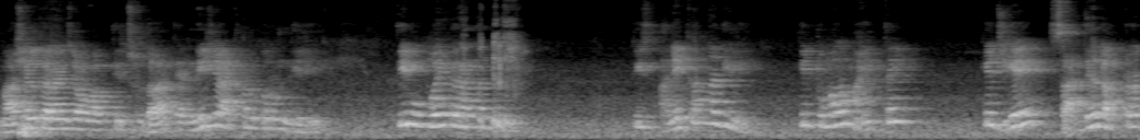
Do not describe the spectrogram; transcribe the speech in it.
माशेलकरांच्या बाबतीत सुद्धा त्यांनी जी आठवण करून दिली ती मुंबईकरांना दिली. ती अनेकांना दिली की तुम्हाला माहीत नाही की जे साध्य डॉक्टर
